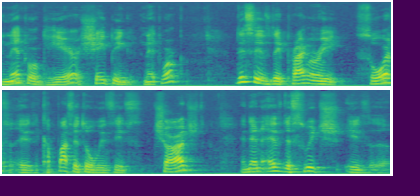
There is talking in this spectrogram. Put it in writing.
network here, a shaping network. This is the primary source, a capacitor with is charged. And then as the switch is uh,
